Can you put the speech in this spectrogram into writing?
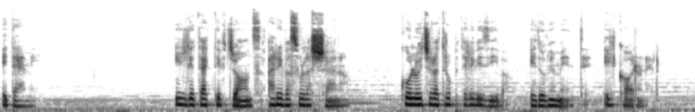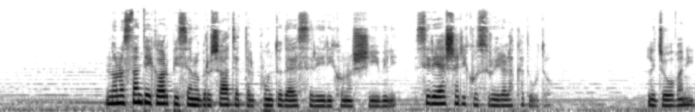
ed Amy. Il detective Jones arriva sulla scena. Con lui c'è la troupe televisiva ed ovviamente il coroner. Nonostante i corpi siano bruciati a tal punto da essere irriconoscibili, si riesce a ricostruire l'accaduto. Le giovani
